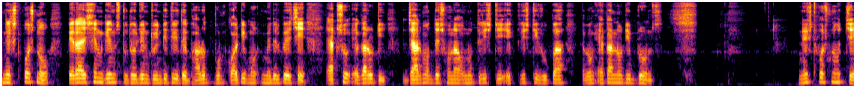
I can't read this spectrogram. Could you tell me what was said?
নেক্সট প্রশ্ন Para Asian games two thousand twenty থ্রিতে ভারত মোট কয়টি মেডেল পেয়েছে? একশো এগারোটি, যার মধ্যে সোনা উনত্রিশটি, একত্রিশটি রূপা এবং একান্নটি ব্রোঞ্জ নেক্সট প্রশ্ন হচ্ছে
